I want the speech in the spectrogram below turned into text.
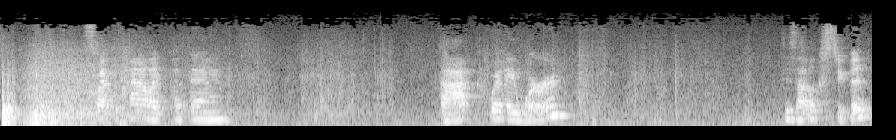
So I could kind of like put them back where they were. Does that look stupid?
